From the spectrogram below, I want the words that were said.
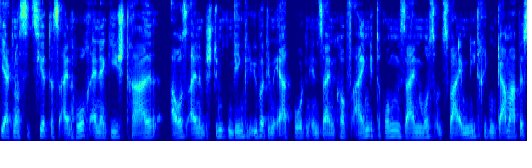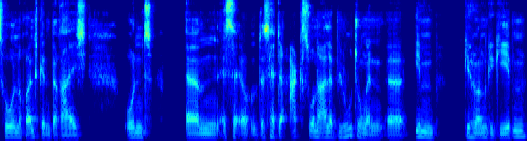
diagnostiziert, dass ein Hochenergiestrahl aus einem bestimmten Winkel über dem Erdboden in seinen Kopf eingedrungen sein muss, und zwar im niedrigen Gamma- bis hohen Röntgenbereich. Und ähm, es, das hätte axonale Blutungen äh, im Gehirn gegeben.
